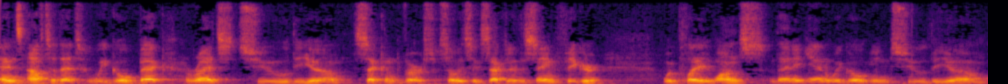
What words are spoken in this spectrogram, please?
And after that, we go back right to the um, second verse. So it's exactly the same figure. We play it once, then again we go into the um,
